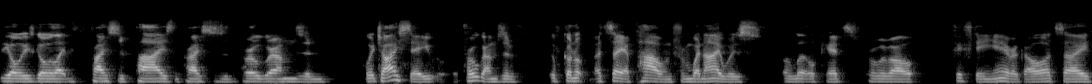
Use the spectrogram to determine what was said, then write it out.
they always go like the prices of pies, the prices of the programs, and which I say programs have have gone up. I'd say a pound from when I was a little kid, probably about fifteen year ago. I'd say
